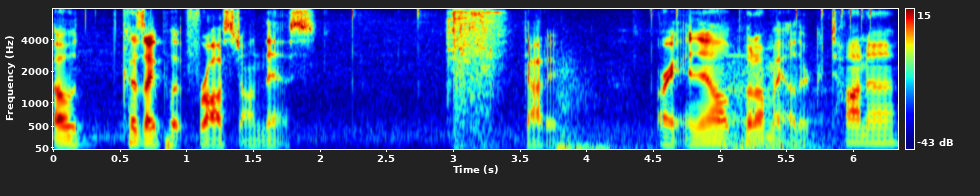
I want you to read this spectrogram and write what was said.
Oh, because I put frost on this. Got it. Alright, and then I'll put on my other katana.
